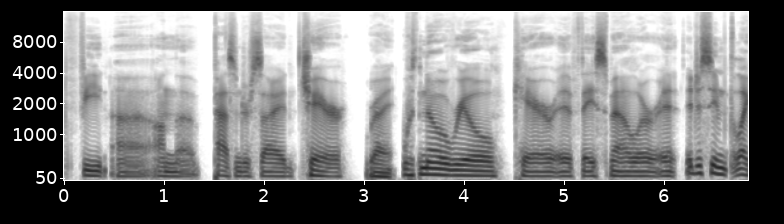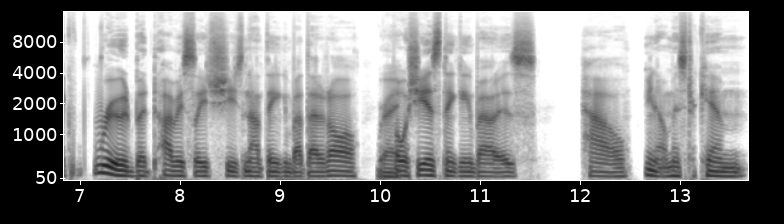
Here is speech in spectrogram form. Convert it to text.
feet uh, on the passenger side chair right. with no real care if they smell or it. It just seemed like rude, but obviously she's not thinking about that at all. Right. But what she is thinking about is how you know Mr. Kim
